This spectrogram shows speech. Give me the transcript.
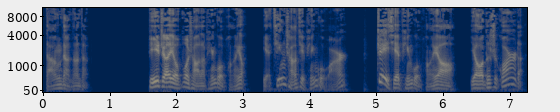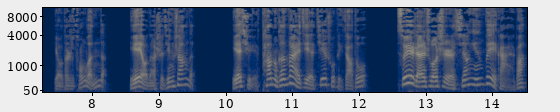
等等等等。笔者有不少的苹果朋友，也经常去苹果玩这些苹果朋友，有的是官的，有的是从文的，也有的是经商的。也许他们跟外界接触比较多。虽然说是乡音未改吧，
